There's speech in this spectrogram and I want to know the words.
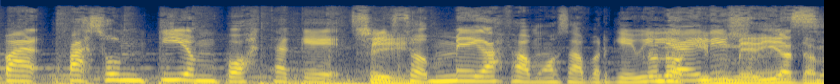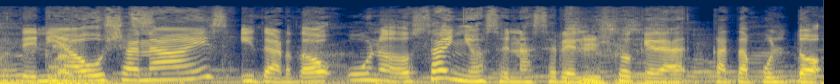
pa- pasó un tiempo hasta que se Sí. hizo mega famosa porque No, Billie no, Eilish inmediatamente, tenía claro. Ocean Eyes y tardó uno o dos años en hacer el Sí, disco sí, que la catapultó.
